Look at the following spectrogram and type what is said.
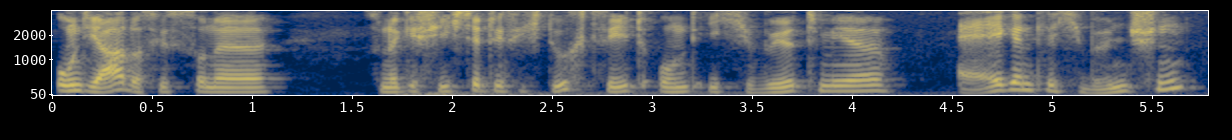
Und ja, das ist so eine, so eine Geschichte, die sich durchzieht und ich würde mir eigentlich wünschen,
